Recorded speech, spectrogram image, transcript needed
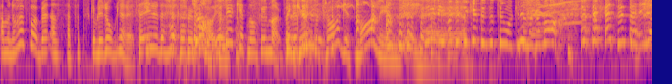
Ja, men då har jag förberett alltså, så här, för att det ska bli roligare. säger du det högt för dig Ja, också? jag leker att någon filmar. För Men att gud, det är så tragiskt. Malin! Nej, det är för att jag tycker att det är så tråkigt att laga mat. jag kan inte säga.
